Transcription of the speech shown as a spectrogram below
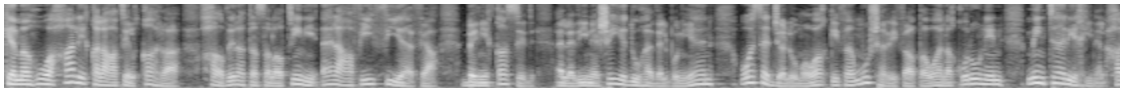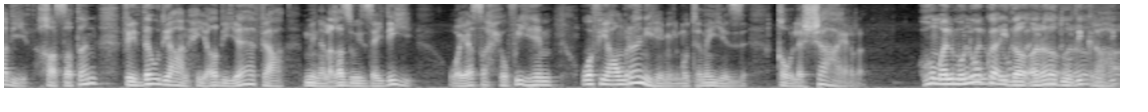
كما هو حال قلعة القارة حاضرة سلاطين آل عفيف في يافع بني قاصد الذين شيدوا هذا البنيان وسجلوا مواقف مشرفة طوال قرون من تاريخنا الحديث خاصة في الذود عن حياض يافع من الغزو الزيدي. ويصح فيهم وفي عمرانهم المتميز قول الشاعر هم الملوك إذا أرادوا ذكرها.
